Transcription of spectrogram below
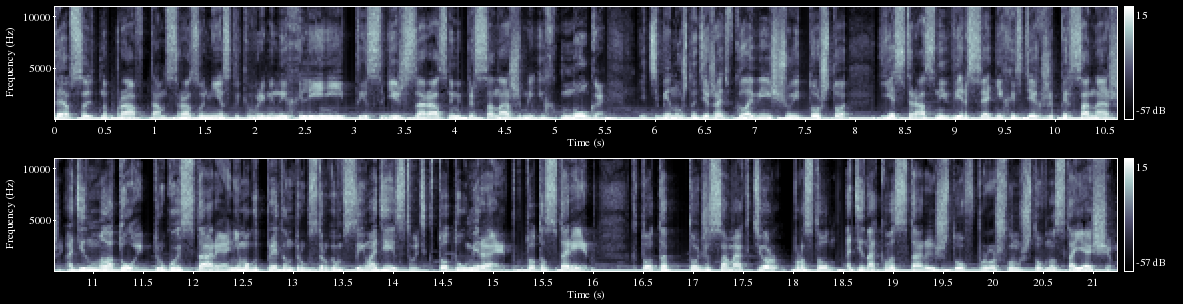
ты абсолютно прав, там сразу несколько временных линий, ты следишь за разными персонажами, их много, и тебе нужно держать в голове еще и то, что есть разные версии одних из тех же персонажей. Один молодой, другой старый, они могут при этом друг с другом взаимодействовать, кто-то умирает, кто-то стареет, кто-то тот же самый актер, просто он одинаково старый, что в прошлом, что в настоящем,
